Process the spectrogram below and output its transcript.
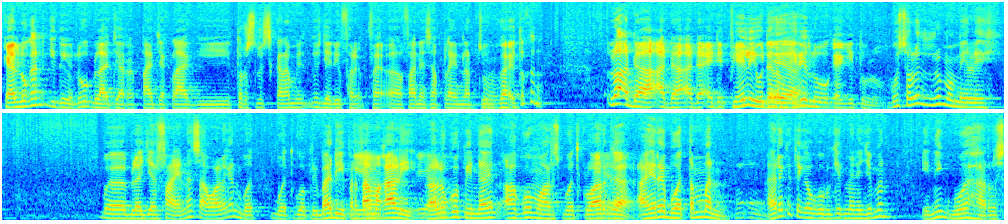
Kayak lu kan gitu lu belajar pajak lagi terus lu sekarang lu jadi uh, financial planner juga itu kan lu ada ada ada edit value dalam Iya. diri lu kayak gitu loh. Gue soalnya dulu memilih belajar finance awalnya kan buat buat gue pribadi pertama Iya, kali. iya. Lalu gue pindahin, ah gue mau harus buat keluarga. Akhirnya buat temen. Akhirnya ketika gue bikin manajemen, ini gue harus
